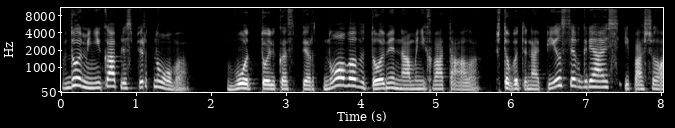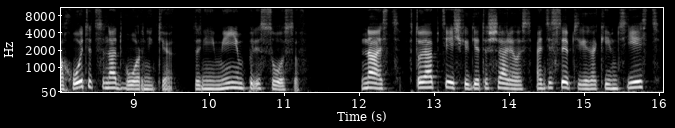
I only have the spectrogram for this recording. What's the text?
В доме ни капли спиртного. Вот только спиртного в доме нам и не хватало, чтобы ты напился в грязь и пошел охотиться на дворнике за неимением пылесосов. Насть, в той аптечке, где ты шарилась, антисептики какие-нибудь есть?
